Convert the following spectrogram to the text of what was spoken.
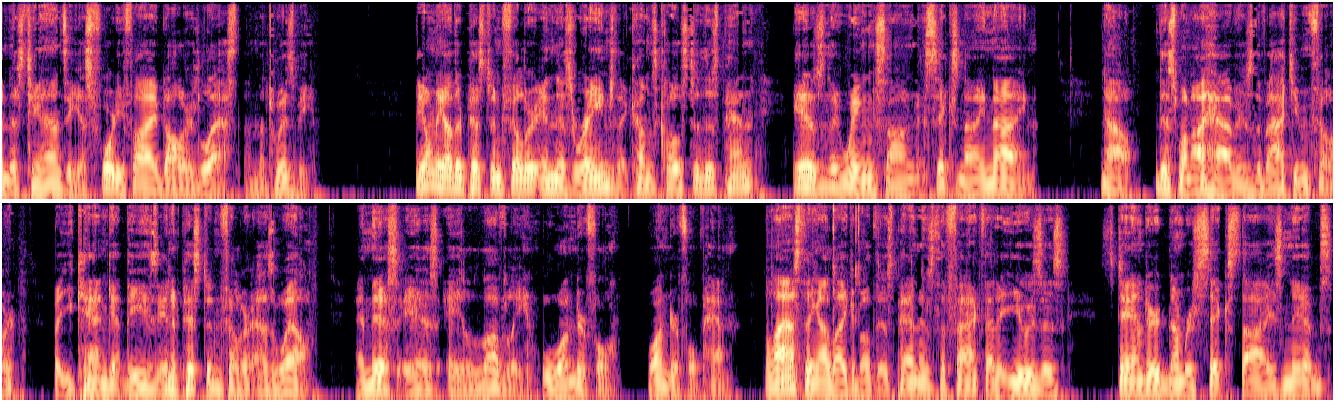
And this Tianzi is $45 less than the TWSBI. The only other piston filler in this range that comes close to this pen is the Wingsung 699. Now, this one I have is the vacuum filler, but you can get these in a piston filler as well. And this is a lovely, wonderful, wonderful pen. The last thing I like about this pen is the fact that it uses standard number six size nibs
